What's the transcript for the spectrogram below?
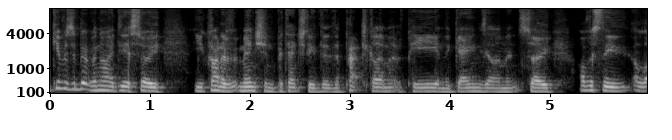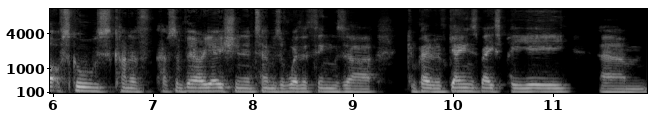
give us a bit of an idea. So you kind of mentioned potentially the, the practical element of PE and the games element. So obviously a lot of schools kind of have some variation in terms of whether things are competitive games based PE, um,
